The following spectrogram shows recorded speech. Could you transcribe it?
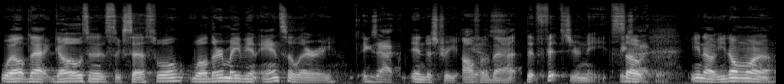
Well, that goes and it's successful. Well, there may be an ancillary Exactly. industry off of that that fits your needs. So, Exactly. you know, you don't want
